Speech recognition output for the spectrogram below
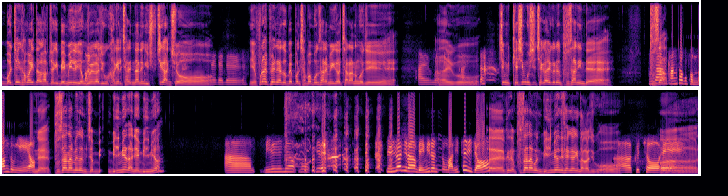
멀쩡히 가만히 있다가 갑자기 메밀 연구해가지고 가게를 차린다는 게 쉽지가 않죠. 네네네. 예, 프라이팬에도 몇 번 잡아본 사람이 이거 잘하는 거지. 아이 뭐. 아이고. 아닙니다. 지금 계신 곳이 제가 알기로는 부산인데. 부산 강서구 번방동이에요. 네. 부산 하면은 저 미- 밀면 아니에요? 밀면? 아 밀면 뭐 밀, 밀면이랑 메밀은 또 많이 틀리죠. 예, 근데 부산 하면 밀면이 생각이 나가지고. 아 그쵸. 예. 아,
